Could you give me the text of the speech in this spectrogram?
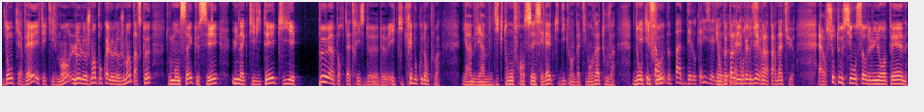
Donc il y avait effectivement le logement. Pourquoi le logement? Parce que tout le monde sait que c'est une activité qui est peu importatrice de, de et qui crée beaucoup d'emplois. Il y, a un, il y a un dicton français célèbre qui dit quand le bâtiment va, tout va. Donc et, il faut. on ne peut pas délocaliser. Et le, on peut pas le délocaliser, voilà, par nature. Alors surtout si on sort de l'Union européenne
